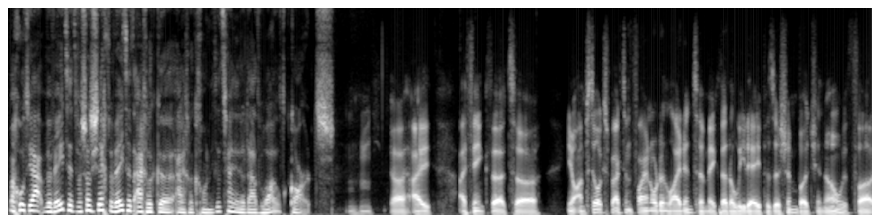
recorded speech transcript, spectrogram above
Maar goed, ja, we weten het. Zoals je zegt, we weten het eigenlijk, eigenlijk gewoon niet. Het zijn inderdaad wildcards. Mm-hmm. Uh, I, I think that, uh, you know, I'm still expecting Feyenoord and Leiden to make that Elite A position. But, you know, if uh,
